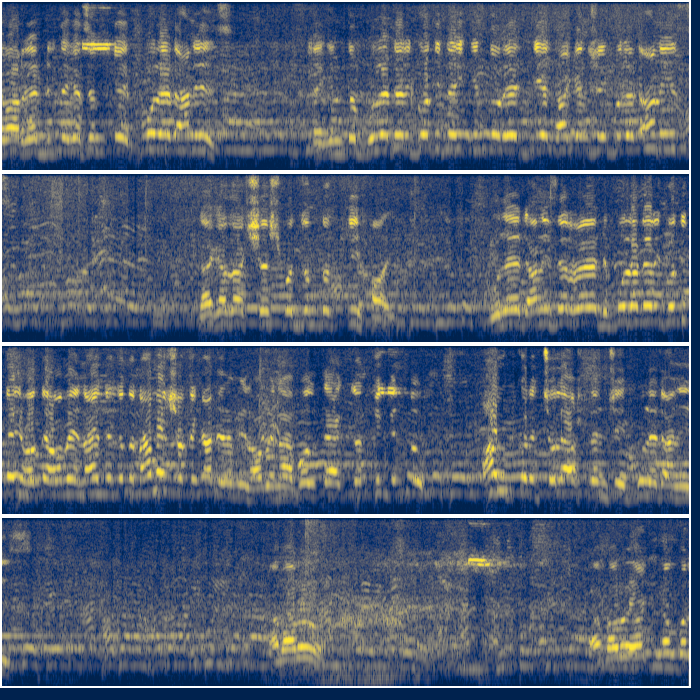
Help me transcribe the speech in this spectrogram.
এবার রেড দিতে গেছেন কে? বুলেট আনিস। সে কিন্তু বুলেটের গতিতেই কিন্তু রেড দিয়ে থাকেন সেই বুলেট আনিস। দেখা যাক শেষ পর্যন্ত কি হয়। বুলেট আনিসের রেড বুলেটের গতিতেই হতে হবে, নাইলে কিন্তু নামের সাথে কাজের মিল হবে না বলতে একজনকে কিন্তু আউট করে চলে আসলেন সেই বুলেট আনিস। আবারও। আবারও এক নম্বর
